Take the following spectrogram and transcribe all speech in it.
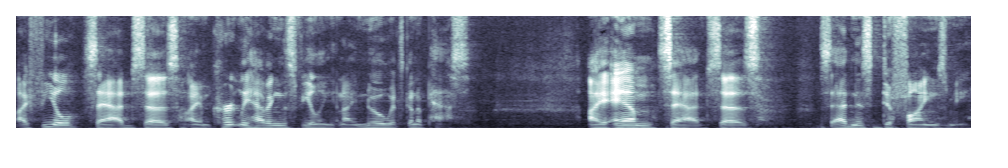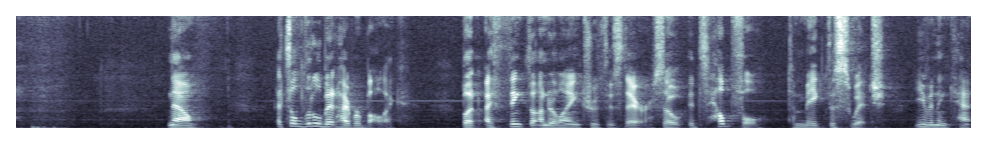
I feel sad says, I am currently having this feeling and I know it's going to pass. I am sad says, sadness defines me. Now, it's a little bit hyperbolic, but I think the underlying truth is there. So it's helpful to make the switch, even in ca-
